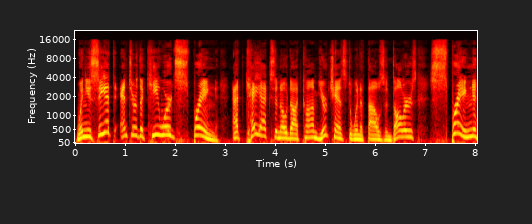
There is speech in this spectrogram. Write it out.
When you see it, enter the keyword "spring" at kxno.com. Your chance to win a thousand dollars. Spring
